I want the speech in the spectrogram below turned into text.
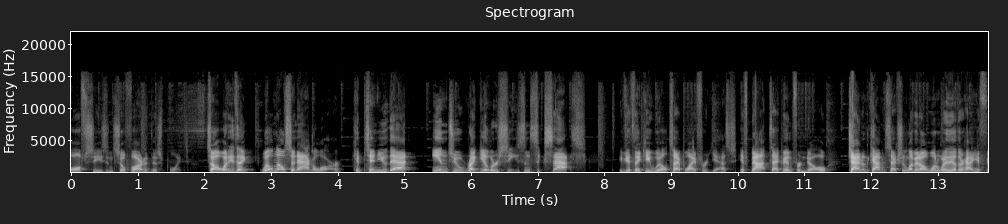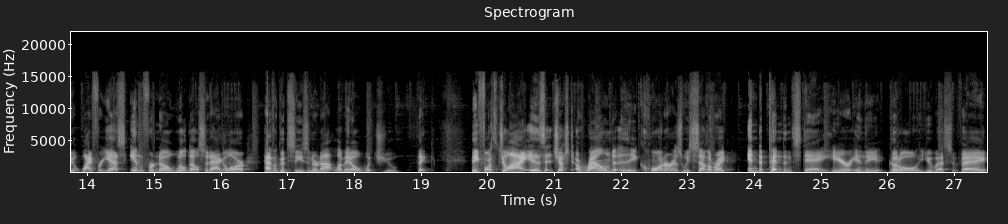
offseason so far to this point. So, what do you think? Will Nelson Agholor continue that into regular season success? If you think he will, type Y for yes. If not, type in for no. Chat in the comment section. Let me know one way or the other how you feel. Y for yes, in for no. Will Nelson Agholor have a good season or not? Let me know what you think. The 4th of July is just around the corner as we celebrate Independence Day here in the good old US of A.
